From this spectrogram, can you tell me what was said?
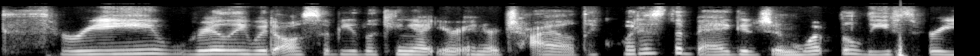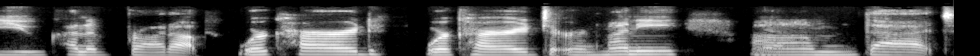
three really would also be looking at your inner child. Like what is the baggage and what beliefs were you kind of brought up? Work hard, work hard to earn money. Yeah. Um, that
